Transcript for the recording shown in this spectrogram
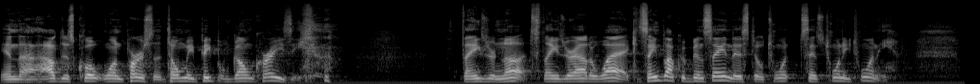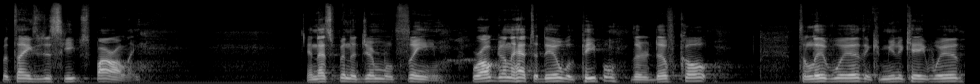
And uh, I'll just quote one person that told me people have gone crazy. things are nuts, things are out of whack. It seems like we've been saying this still tw- since 2020, but things just keep spiraling. And that's been a general theme. We're all going to have to deal with people that are difficult to live with and communicate with.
